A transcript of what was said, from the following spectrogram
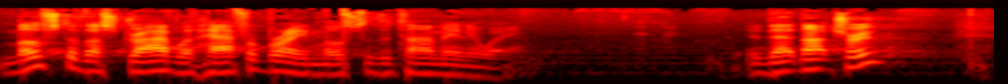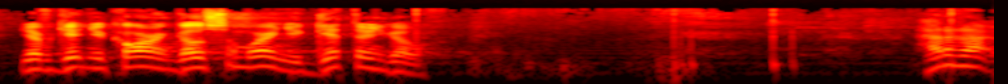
Most of us drive with half a brain most of the time anyway. Is that not true? You ever get in your car and go somewhere and you get there and you go, How did I?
